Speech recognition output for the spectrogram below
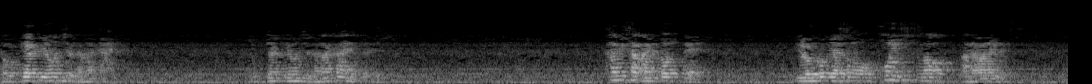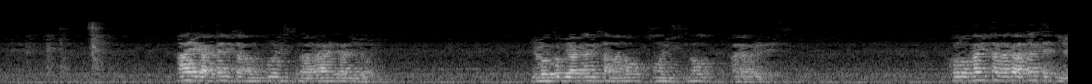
647回647回も出てきます神様にとって喜びはその本質の表れです愛が神様の本質の表れであるように喜びは神様の本質の表れです。この神様が私たちに喜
